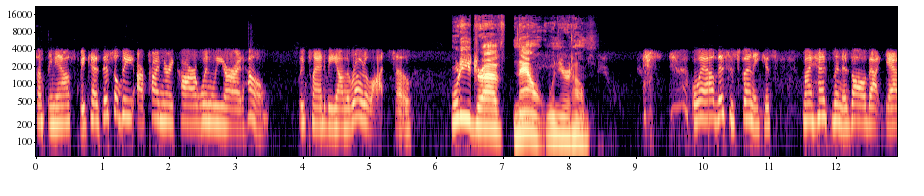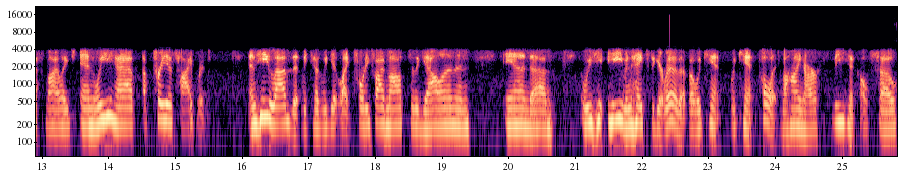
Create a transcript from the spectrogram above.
something else? Because this will be our primary car when we are at home. We plan to be on the road a lot, so What do you drive now when you're at home? Well, this is funny because my husband is all about gas mileage, and we have a Prius hybrid, and he loves it because we get like 45 miles to the gallon, and and um, we he even hates to get rid of it, but we can't we can't pull it behind our vehicle. So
